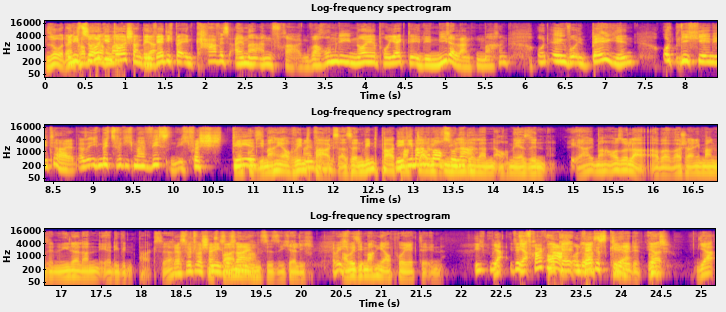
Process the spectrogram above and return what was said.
so, wenn ich zurück in Deutschland bin, ja. werde ich bei Encarvis einmal anfragen, warum die neue Projekte in den Niederlanden machen und irgendwo in Belgien und nicht hier in Italien. Also ich möchte es wirklich mal wissen. Ich verstehe. Ja gut, sie machen ja auch Windparks. Also ein Windpark nee, macht, glaube ich, in Solar. den Niederlanden auch mehr Sinn. Ja, die machen auch Solar, aber wahrscheinlich machen sie in den Niederlanden eher die Windparks. Ja? Das wird wahrscheinlich in so sein. machen sie sicherlich. Aber, aber sie machen ja auch Projekte in. Ich, ja, ich ja, frage nach okay, und werde es klären. Ja, ja,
